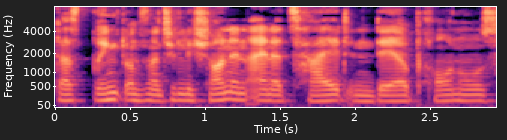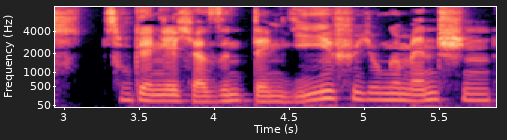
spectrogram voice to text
Das bringt uns natürlich schon in eine Zeit, in der Pornos zugänglicher sind denn je für junge Menschen.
